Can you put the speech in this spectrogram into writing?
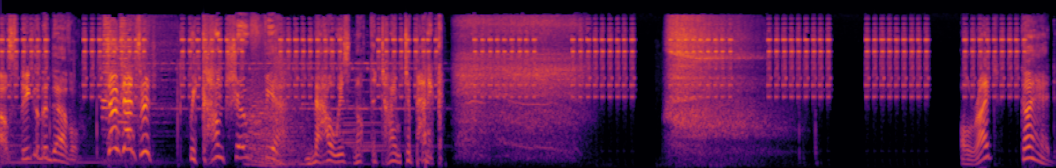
I'll speak of the devil. Don't answer it! We can't show fear. Now is not the time to panic. All right, go ahead.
